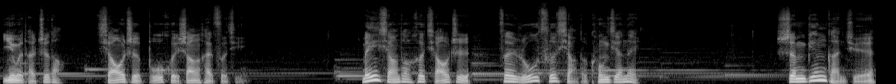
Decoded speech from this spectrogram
因为他知道乔治不会伤害自己。没想到和乔治在如此小的空间内，沈冰感觉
